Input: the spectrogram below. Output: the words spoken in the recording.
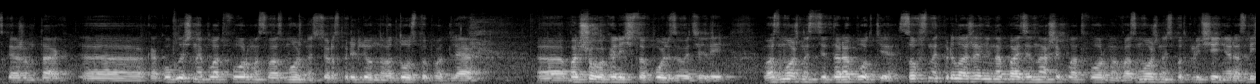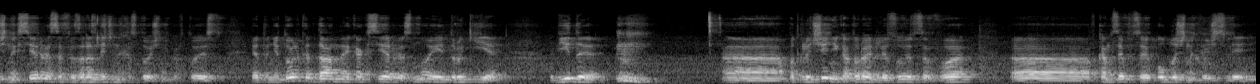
скажем так, э, как облачная платформа с возможностью распределенного доступа для э, большого количества пользователей, возможности доработки собственных приложений на базе нашей платформы, возможность подключения различных сервисов из различных источников. То есть это не только данные как сервис, но и другие виды подключений, которые реализуются в, в концепции облачных вычислений.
